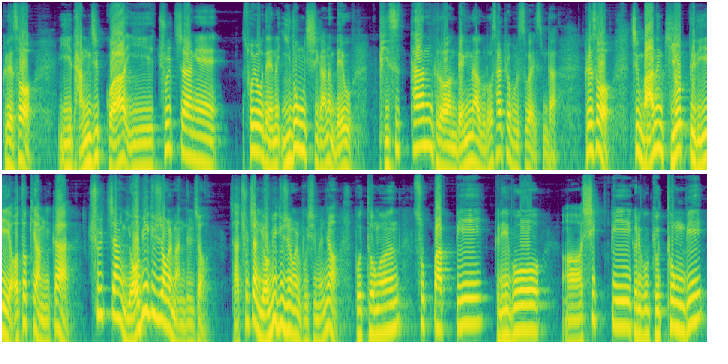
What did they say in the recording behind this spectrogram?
그래서 이 당직과 이 출장에 소요되는 이동 시간은 매우 비슷한 그런 맥락으로 살펴볼 수가 있습니다. 그래서 지금 많은 기업들이 어떻게 합니까? 출장 여비 규정을 만들죠. 자, 출장 여비 규정을 보시면요. 보통은 숙박비, 그리고 어, 식비, 그리고 교통비,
